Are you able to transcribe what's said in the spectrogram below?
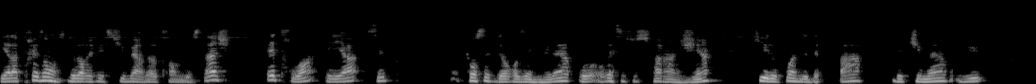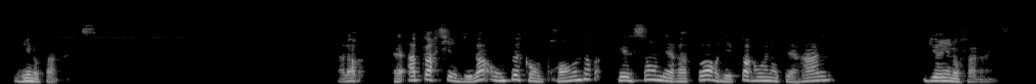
il y a la présence de l'orifice tubaire de la trompe de Stache. Et trois, il y a cette fossette de Rosen-Müller au récessus pharyngien, qui est le point de départ des tumeurs du rhinopharynx. Alors, euh, à partir de là, on peut comprendre quels sont les rapports des parois latérales du rhinopharynx.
